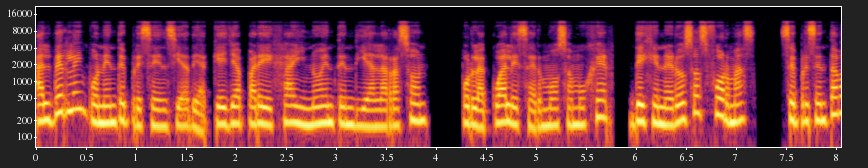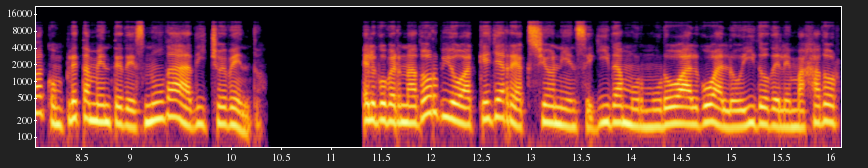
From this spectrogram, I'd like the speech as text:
al ver la imponente presencia de aquella pareja y no entendían la razón, por la cual esa hermosa mujer, de generosas formas, se presentaba completamente desnuda a dicho evento. El gobernador vio aquella reacción y enseguida murmuró algo al oído del embajador,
